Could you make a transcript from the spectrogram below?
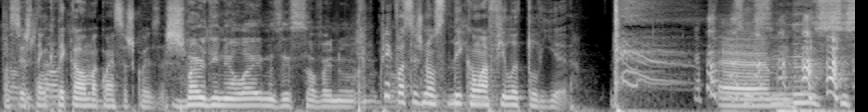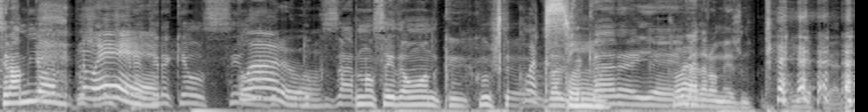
Vocês têm que ter calma com essas coisas. Bird in LA, mas esse só vem no. no Porquê é que vocês não se dedicam à filatelia? Se, se será melhor. Depois Não é? ter aquele selo Claro. do, do quesar não sei de onde que custa Claro que os olhos sim. da cara e é- Claro. vai dar ao mesmo. É pior.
